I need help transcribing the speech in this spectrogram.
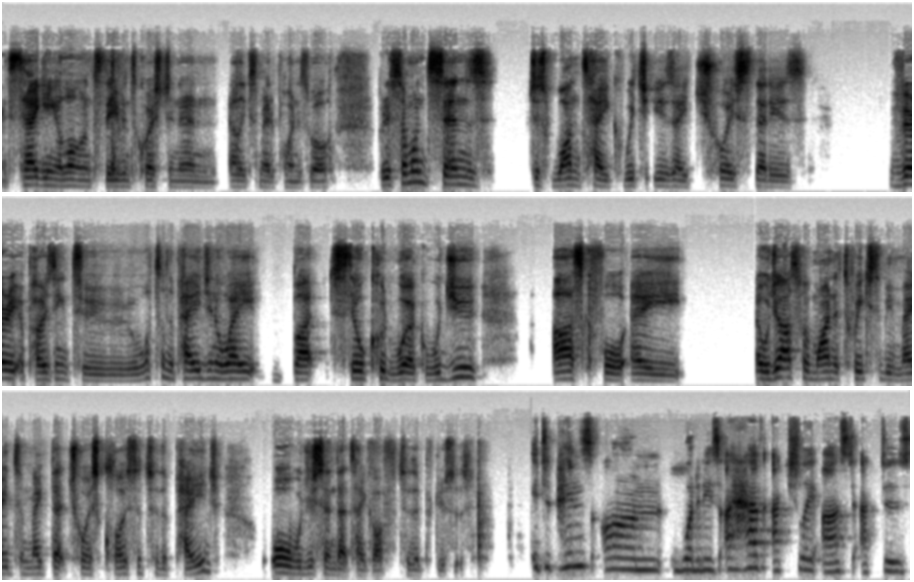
it's tagging along on Stephen's question, and Alex made a point as well. But if someone sends just one take, which is a choice that is very opposing to what's on the page in a way, but still could work, would you ask for a would you ask for minor tweaks to be made to make that choice closer to the page, or would you send that take off to the producers? It depends on what it is. I have actually asked actors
